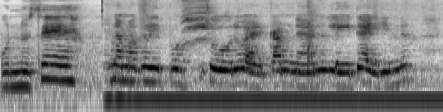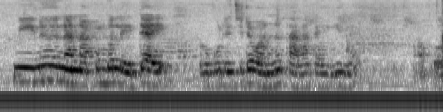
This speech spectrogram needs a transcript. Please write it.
പുന്നുസേ നമുക്ക് ഇപ്പോൾ ചോറ് വഴക്കാം. ഞാൻ ലേറ്റായി ഇന്ന് മീൻ നന്നാക്കുമ്പോൾ ലേറ്റായി അപ്പോൾ കുളിച്ചിട്ട് വന്ന് തല കഴിയില്ല അപ്പോൾ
